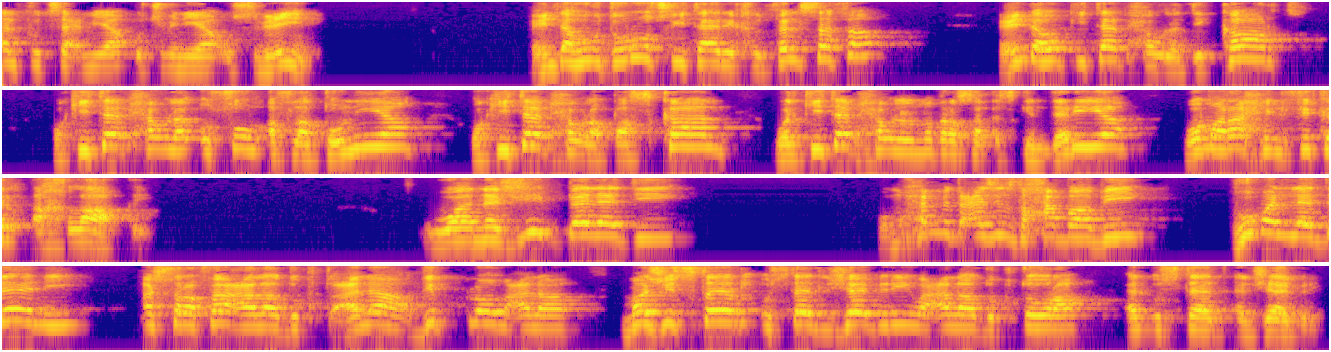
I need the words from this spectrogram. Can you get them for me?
1978 عنده دروس في تاريخ الفلسفة عنده كتاب حول ديكارت وكتاب حول الأصول الأفلاطونية وكتاب حول باسكال والكتاب حول المدرسة الأسكندرية ومراحل الفكر الأخلاقي. ونجيب بلدي ومحمد عزيز الحبابي هما اللذان أشرفا على دكتور على دبلوم على ماجستير الأستاذ الجابري وعلى دكتوراه الأستاذ الجابري.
